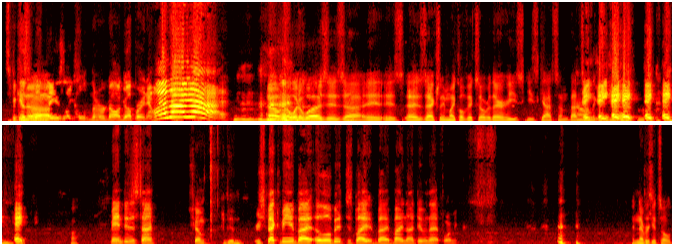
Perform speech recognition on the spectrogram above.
It's because the No. one lady's like holding her dog up right now. Oh my god! no, no. What it was is uh is is actually Michael Vick's over there. He's he's got some bets. Hey, on the hey, game. hey, hey, hey, hey, hey! What? Man did his time. Show him, I didn't. respect me by a little bit just by by by not doing that for me. It never gets old.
